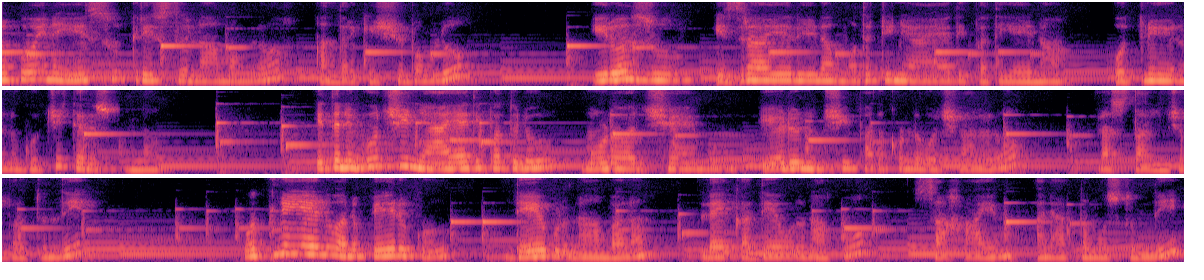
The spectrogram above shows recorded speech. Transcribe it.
ప్రభు అయిన యేసు క్రీస్తు నామంలో అందరికీ శుభములు. ఈరోజు ఇజ్రాయేలీల మొదటి న్యాయాధిపతి అయిన ఒత్నియేలును గూర్చి తెలుసుకుందాం. ఇతని గూర్చి న్యాయాధిపతులు మూడో అధ్యాయము ఏడు నుంచి పదకొండు వచనాలలో ప్రస్తావించబడుతుంది. ఒత్నియేలు అను పేరుకు దేవుడు నా బలం లేక దేవుడు నాకు సహాయం అని అర్థం వస్తుంది.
